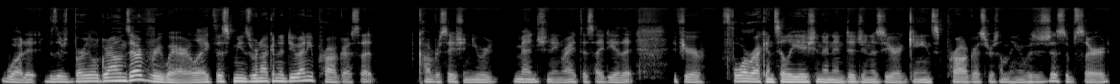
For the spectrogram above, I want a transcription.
what it, there's burial grounds everywhere. Like this means we're not going to do any progress. That conversation you were mentioning, right? This idea that if you're for reconciliation and indigenous, you're against progress or something, which is just absurd.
